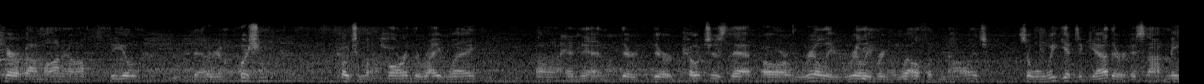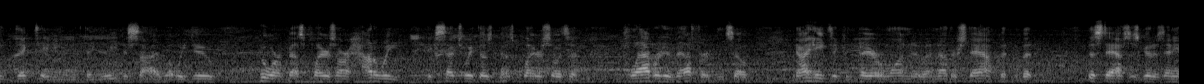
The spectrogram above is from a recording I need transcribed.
care about them on and off the field, that are going to push them, coach them hard the right way. Uh, and then they're, they're coaches that are really, really bring a wealth of knowledge. So when we get together, it's not me dictating anything. We decide what we do, who our best players are, how do we accentuate those best players. So it's a collaborative effort. And so you know, I hate to compare one to another staff, but, but this staff's as good as any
